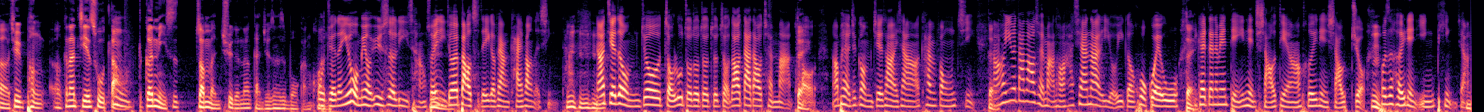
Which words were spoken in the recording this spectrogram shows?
呃，去碰，呃，跟他接触到，跟你是。专门去的那感觉真的是不赶快。我觉得，因为我没有预设立场，所以你就会保持着一个非常开放的心态。嗯、然后接着我们就走路走走走走走到大稻城码头，然后朋友就跟我们介绍一下看风景。然后因为大稻城码头，它现在那里有一个货柜屋，你可以在那边点一点小点啊，喝一点小酒，嗯、或是喝一点饮品这样。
